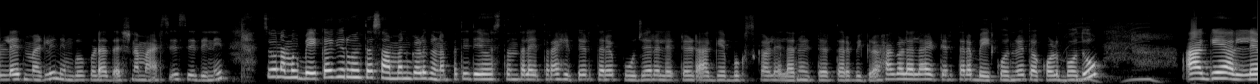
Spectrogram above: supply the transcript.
ಒಳ್ಳೇದು ಮಾಡಲಿ. ನಿಮಗೂ ಕೂಡ ದರ್ಶನ ಮಾಡಿಸಿದ್ದೀನಿ ಸೊ ನಮಗೆ ಬೇಕಾಗಿರುವಂಥ ಸಾಮಾನುಗಳು ಗಣಪತಿ ದೇವಸ್ಥಾನದಲ್ಲ ಈ ಥರ ಇಟ್ಟಿರ್ತಾರೆ. ಪೂಜೆ ರಿಲೇಟೆಡ್ ಹಾಗೆ ಬುಕ್ಸ್ಗಳೆಲ್ಲನೂ ಇಟ್ಟಿರ್ತಾರೆ. ವಿಗ್ರಹಗಳೆಲ್ಲ ಇಟ್ಟಿರ್ತಾರೆ. ಬೇಕು ಅಂದರೆ ತಗೊಳ್ಬೋದು. ಹಾಗೆ ಅಲ್ಲೇ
